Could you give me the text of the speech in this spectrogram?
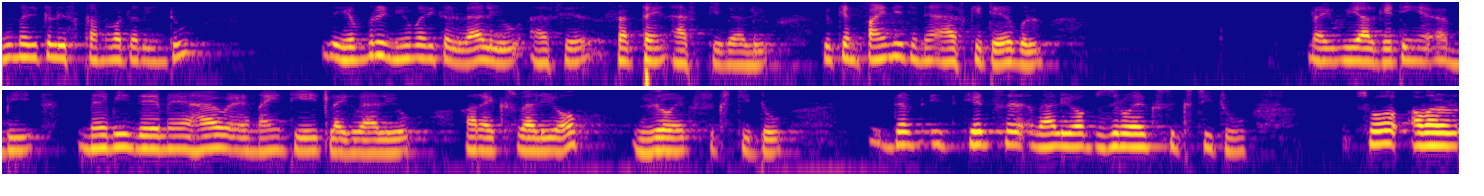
numerical is converted into every numerical value as a certain ASCII value. You can find it in a ASCII table. Like we are getting a b. Maybe they may have a 98 like value or hex value of 0x62 that it gets a value of 0x62 so our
